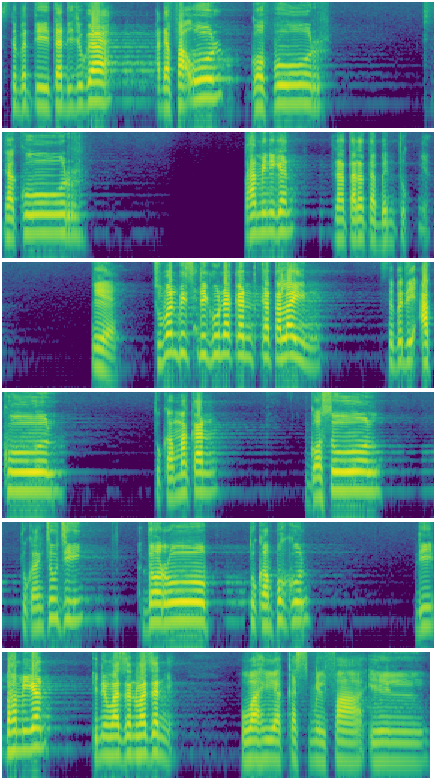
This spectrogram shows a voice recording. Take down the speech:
Seperti tadi juga ada faul, gofur, syakur. Paham ini kan? Rata-rata bentuknya. Iya. Cuman bisa digunakan kata lain. Seperti akul, tukang makan, gosul, tukang cuci, dorub, tukang pukul. Dipahami kan? Ini wazan-wazannya. Wahia kasmil fa'il.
